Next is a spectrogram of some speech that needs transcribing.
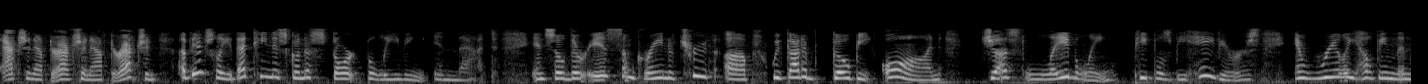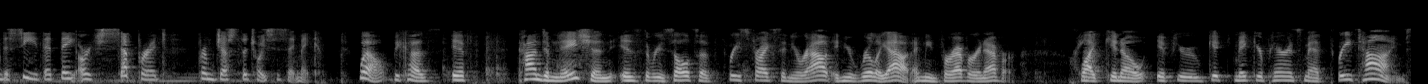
action after action after action, eventually that teen is going to start believing in that. And so there is some grain of truth of we've got to go beyond just labeling people's behaviors and really helping them to see that they are separate from just the choices they make. Well, because if condemnation is the result of three strikes and you're out and you're really out. I mean, forever and ever. Right. Like, you know, if you get make your parents mad three times,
